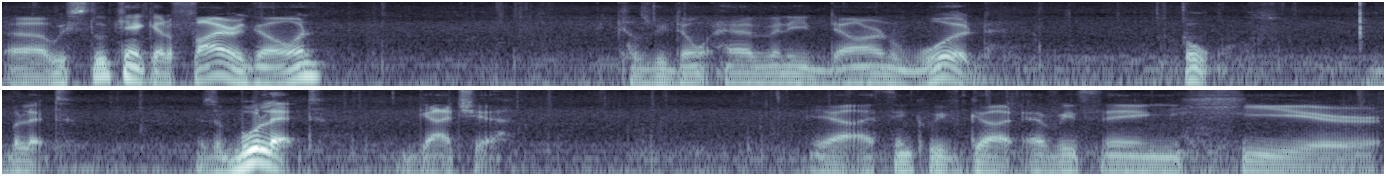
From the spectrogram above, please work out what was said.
Uh, we still can't get a fire going because we don't have any darn wood. Oh, bullet. There's a bullet. Gotcha. Yeah, I think we've got everything here.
